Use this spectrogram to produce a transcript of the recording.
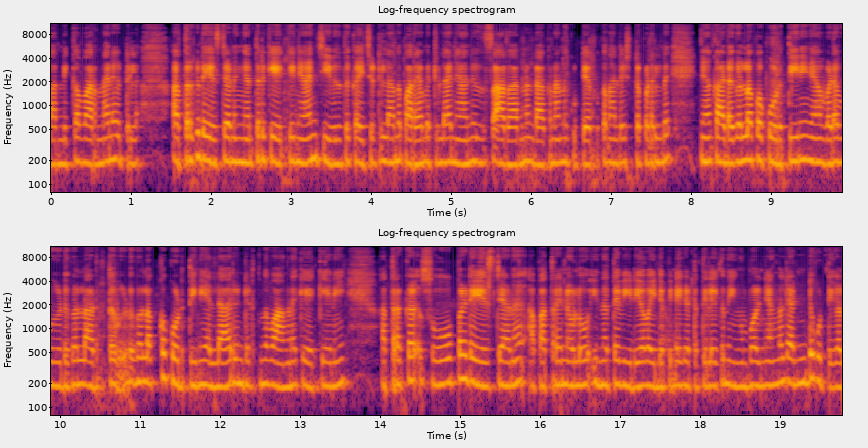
വർണിക്കാൻ വർണന കിട്ടില്ല. അത്രയ്ക്ക് ടേസ്റ്റാണ് ഇങ്ങനത്തെ ഒരു കേക്ക് ഞാൻ ജീവിതത്തിൽ കഴിച്ചിട്ടില്ല എന്ന് പറയാൻ പറ്റില്ല. ഞാനിത് സാധാരണ ഉണ്ടാക്കണമെന്ന് കുട്ടികൾക്കൊക്കെ നല്ല ഇഷ്ടപ്പെടലുണ്ട്. ഞാൻ കടകളിലൊക്കെ കൊടുത്തീനി. ഞാൻ ഇവിടെ വീടുകളിൽ അടുത്ത് വീടുകളിലൊക്കെ കൊടുത്തിനി. എല്ലാവരും എന്റെ അടുത്തുനിന്ന് വാങ്ങണ കേക്കേനി. അത്രയ്ക്ക് സൂപ്പർ ടേസ്റ്റാണ് അപ്പോൾ അത്ര തന്നെ ഉള്ളൂ. ഇന്നത്തെ വീഡിയോ വൈൻഡപ്പിന്റെ ഘട്ടത്തിലേക്ക് നീങ്ങുമ്പോൾ ഞങ്ങൾ രണ്ട് കുട്ടികൾ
